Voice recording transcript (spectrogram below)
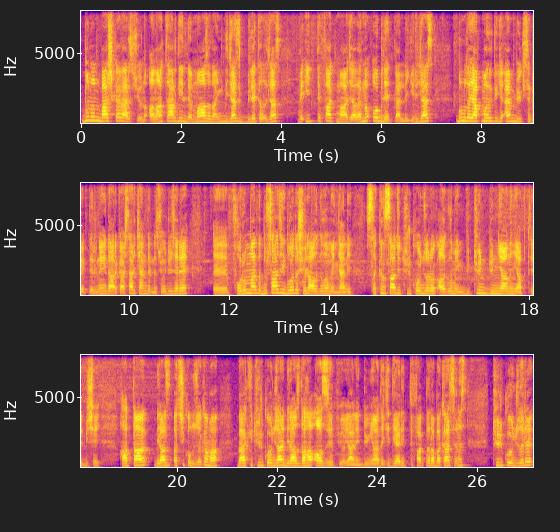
Bunun başka versiyonu anahtar değil de mağazadan gideceğiz bilet alacağız ve ittifak maceralarına o biletlerle gireceğiz. Bunu da yapmadaki en büyük sebepleri neydi arkadaşlar? Kendilerine söylediği üzere e, forumlarda bu sadece burada şöyle algılamayın. Yani sakın sadece Türk oyuncular olarak algılamayın. Bütün dünyanın yaptığı bir şey. Hatta biraz açık olacak ama belki Türk oyuncular biraz daha az yapıyor. Yani dünyadaki diğer ittifaklara bakarsanız Türk oyuncuları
